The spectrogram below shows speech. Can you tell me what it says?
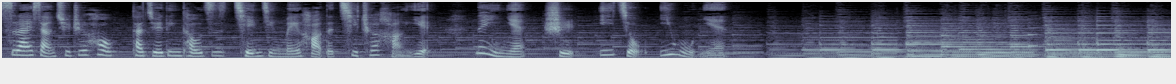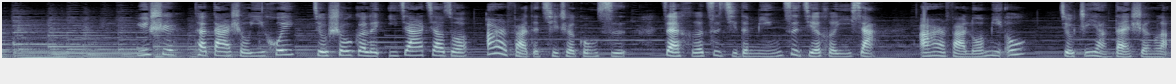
思来想去之后，他决定投资前景美好的汽车行业。那一年是一九一五年，于是他大手一挥，就收购了一家叫做阿尔法的汽车公司，再和自己的名字结合一下，阿尔法罗密欧就这样诞生了。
